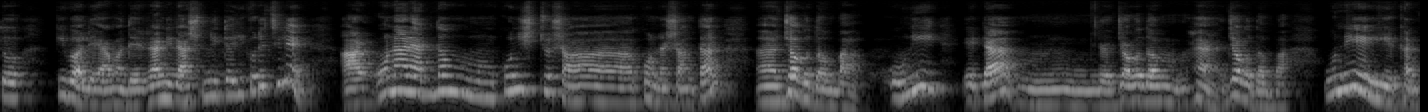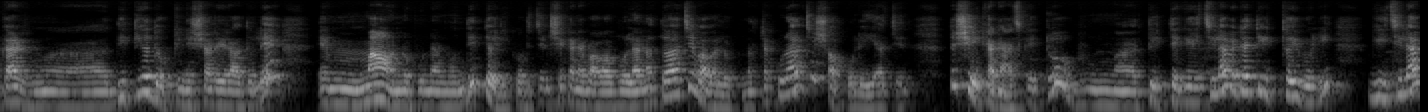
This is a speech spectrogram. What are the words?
তো কি বলে আমাদের রানী রাসমণি তৈরি করেছিলেন। আর ওনার একদম কনিষ্ঠ কন্যা সন্তান জগদম্বা। উনি এটা জগদম হ্যাঁ জগদম্বা। উনি এই এখানকার দ্বিতীয় দক্ষিণেশ্বরের আদলে মা অন্নপূর্ণার মন্দির তৈরি করেছেন। সেখানে বাবা ভোলানাথও আছে, বাবা লোকনাথ ঠাকুর আছে, সকলেই আছেন। তো সেইখানে আজকে একটু তীর্থে গিয়েছিলাম। এটা তীর্থই বলি, গিয়েছিলাম।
